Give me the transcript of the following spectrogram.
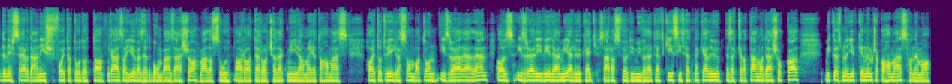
Kedden és szerdán is folytatódott a gázai övezet bombázása, válaszul arra a terrorcselekményre, amelyet a Hamász hajtott végre szombaton Izrael ellen. Az izraeli védelmi erők egy szárazföldi műveletet készíthetnek elő ezekkel a támadásokkal, miközben egyébként nem csak a Hamász, hanem a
